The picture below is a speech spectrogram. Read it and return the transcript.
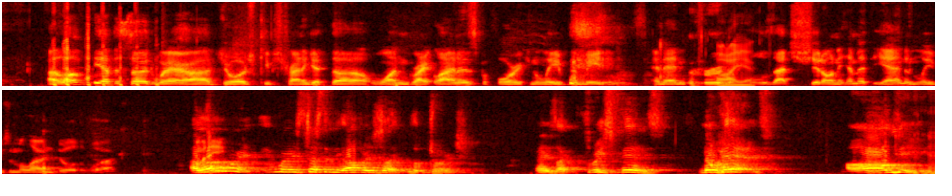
I love the episode where uh, George keeps trying to get the one great liners before he can leave the meetings, and then Kruger Oh, yeah. pulls that shit on him at the end and leaves him alone to do all the work. I love it where, where he's just in the office. He's like, "Look, George," and he's like, three spins, no hands, all me.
